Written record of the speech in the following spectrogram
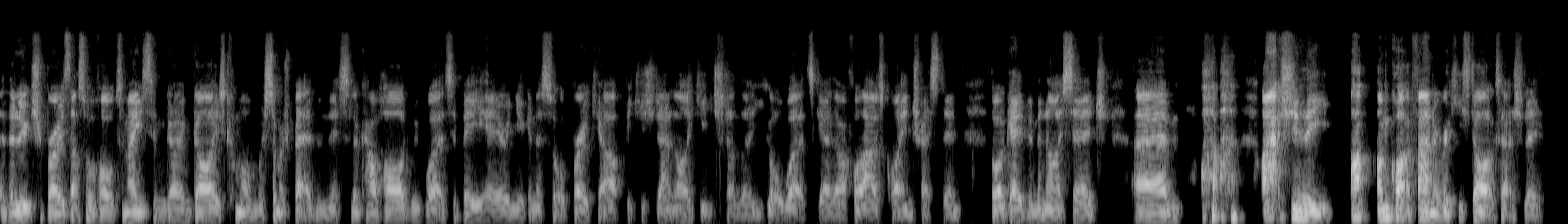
the Lucha Bros that sort of ultimatum, going, guys, come on, we're so much better than this. Look how hard we've worked to be here, and you're going to sort of break it up because you don't like each other. You got to work together. I thought that was quite interesting. Thought I gave him a nice edge. Um, I actually, I, I'm quite a fan of Ricky Starks. Actually,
